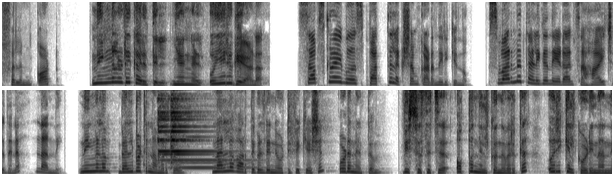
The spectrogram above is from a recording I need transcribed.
ഫിലിം കോട്ട്. നിങ്ങളുടെ കരുത്തിൽ ഞങ്ങൾ ഉയരുകയാണ്. സബ്സ്ക്രൈബേഴ്സ് പത്ത് ലക്ഷം കടന്നിരിക്കുന്നു. സ്വർണ തളിക നേടാൻ സഹായിച്ചതിന് നന്ദി. നിങ്ങളും ബെൽബട്ടൺ അമർത്തോ. നല്ല വാർത്തകളുടെ നോട്ടിഫിക്കേഷൻ ഉടനെത്തും. വിശ്വസിച്ച് ഒപ്പം നിൽക്കുന്നവർക്ക് ഒരിക്കൽ കൂടി നന്ദി.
